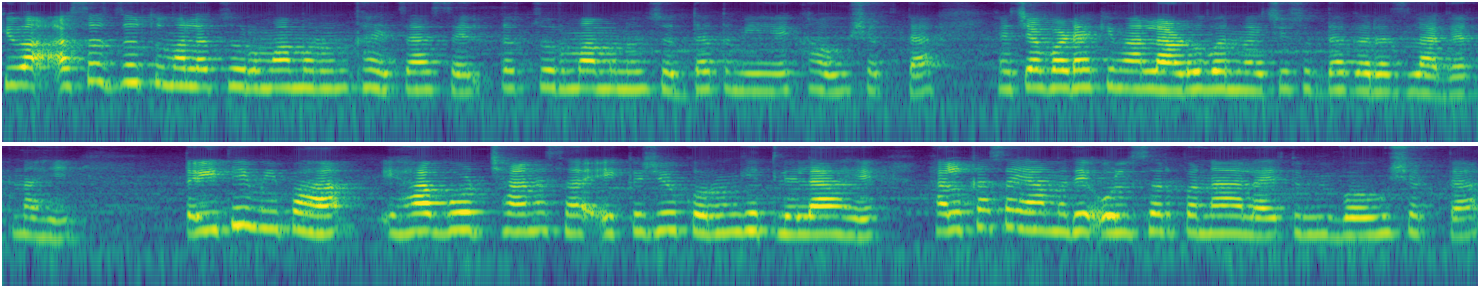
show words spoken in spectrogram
किंवा असंच जर तुम्हाला चुरमा म्हणून खायचा असेल तर चुरमा म्हणूनसुद्धा तुम्ही हे खाऊ शकता. ह्याच्या वड्या किंवा लाडू बनवायची सुद्धा गरज लागत नाही. तर इथे मी पहा हा गोड छान असा एकजीव करून घेतलेला आहे. हलकासा यामध्ये ओलसरपणा आला आहे तुम्ही बघू शकता.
